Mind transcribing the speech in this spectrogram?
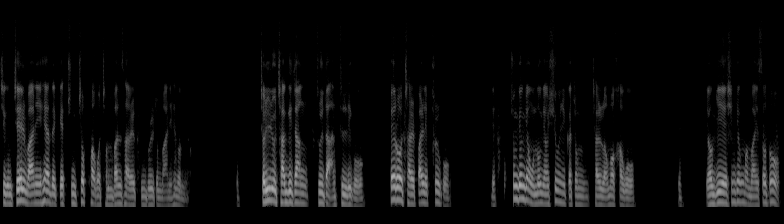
지금 제일 많이 해야 될 게 중첩하고 전반사를 공부를 좀 많이 해놓는 거. 네. 전류, 자기장 둘 다 안 틀리고 회로 잘 빨리 풀고 이제 충격량, 운동량 쉬우니까 좀 잘 넘어가고 예. 여기에 신경만 많이 써도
